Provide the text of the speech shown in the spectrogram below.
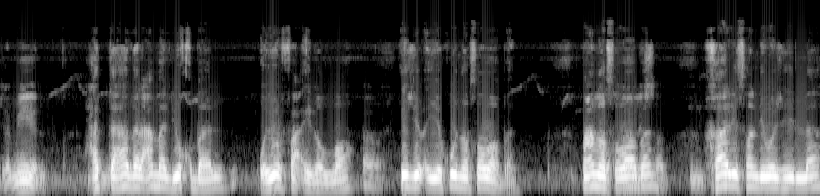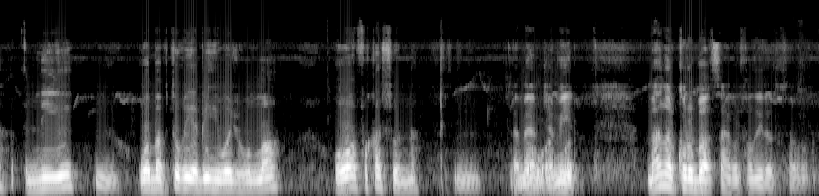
جميل. حتى هذا العمل يقبل ويرفع إلى الله آه. يجب أن يكون صوابا. معنى صوابا. خالصا لوجه الله النية مم. وما ابتغي به وجه الله ووافق السنة. مم. تمام جميل. معنى الكربات صاحب الفضيلة دكتور؟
